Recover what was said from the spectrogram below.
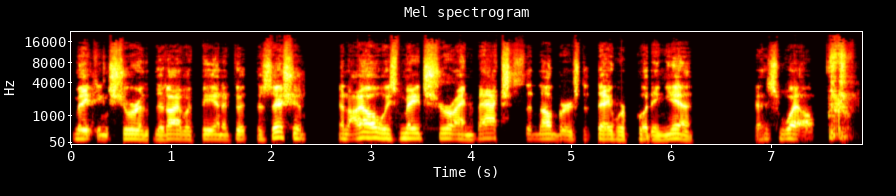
making sure that I would be in a good position. And I always made sure I matched the numbers that they were putting in as well.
